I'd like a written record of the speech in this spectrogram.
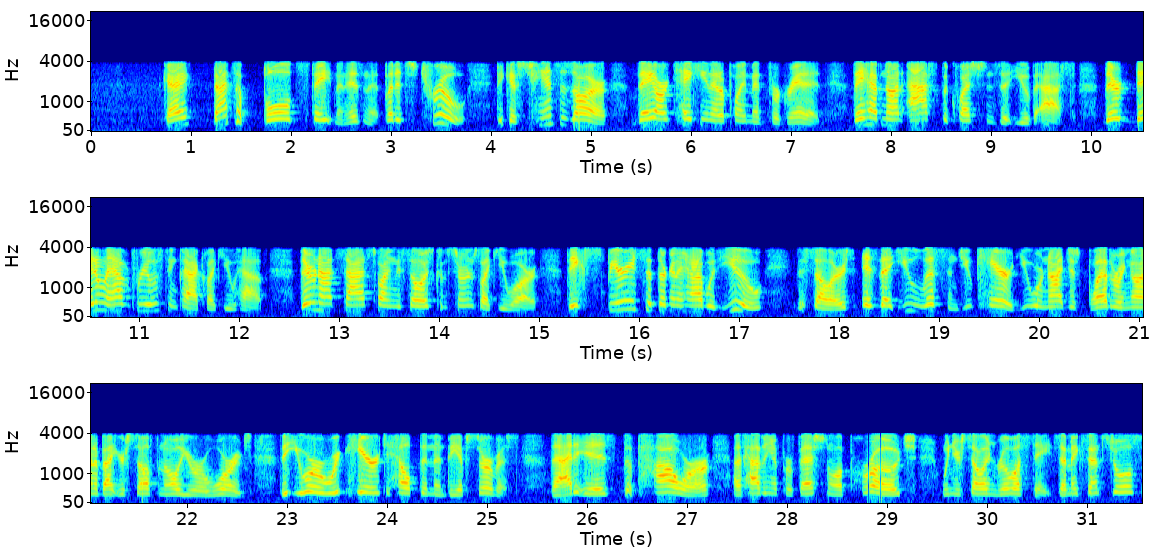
Okay, that's a bold statement, isn't it? But it's true because chances are they are taking that appointment for granted. They have not asked the questions that you've asked. They're they don't have a pre-listing pack like you have. They're not satisfying the seller's concerns like you are. The experience that they're going to have with you, the sellers, is that you listened, you cared, you were not just blathering on about yourself and all your awards, That you were here to help them and be of service. That is the power of having a professional approach when you're selling real estate. Does that make sense, Jules?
